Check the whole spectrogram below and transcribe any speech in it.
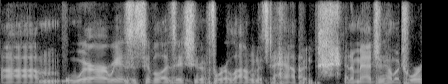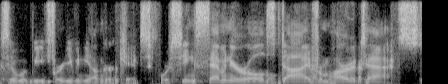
um, where are we as a civilization if we're allowing this to happen? And imagine how much worse it would be for even younger kids. We're seeing 7-year-olds die from heart attacks.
